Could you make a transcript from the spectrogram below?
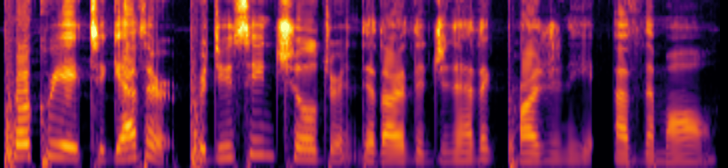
procreate together, producing children that are the genetic progeny of them all.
